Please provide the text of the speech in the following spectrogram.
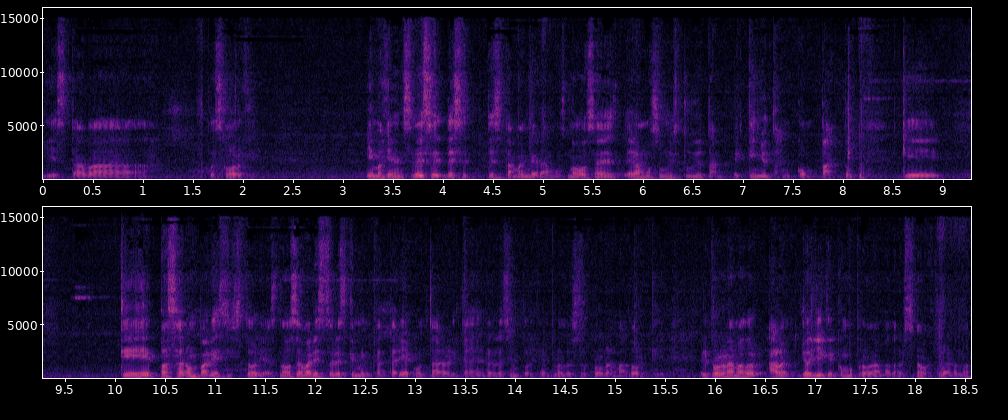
y estaba pues Jorge. Imagínense, de ese, de ese, de ese tamaño éramos, ¿no? O sea, éramos un estudio tan pequeño, tan compacto, que que pasaron varias historias, ¿no? O sea, varias historias que me encantaría contar ahorita en relación, por ejemplo, a nuestro programador, que el programador, ah, bueno, yo llegué como programador, eso que aclarar, ¿no?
